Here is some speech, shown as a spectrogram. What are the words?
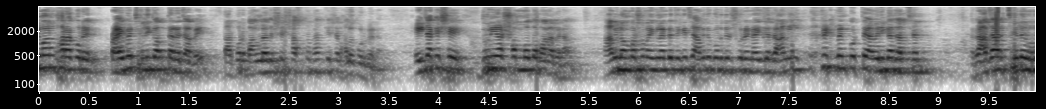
বিমান ভাড়া করে প্রাইভেট হেলিকপ্টারে যাবে, তারপর বাংলাদেশের স্বাস্থ্য খাতকে সে ভালো করবে না। এইটাকে সে দুনিয়ার সম্মত বানাবে না। আমি লম্বা সময় ইংল্যান্ডে দেখেছি আমি তো কোনোদিন শুনে নাই যে রানী ট্রিটমেন্ট করতে আমেরিকা যাচ্ছেন। রাজার ছেলেও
